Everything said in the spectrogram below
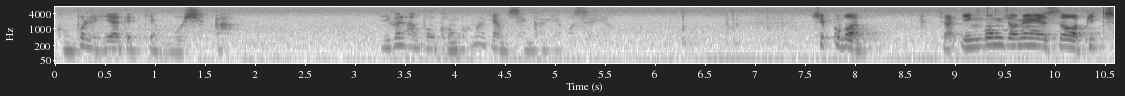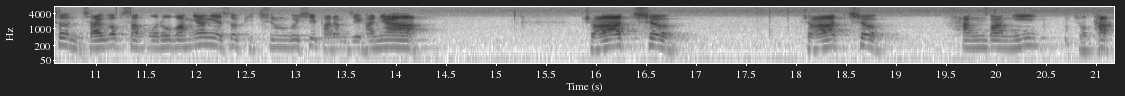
공부를 해야 될 게 무엇일까? 이걸 한번 곰곰하게 한번 생각해 보세요. 19번. 자, 인공 조명에서 빛은 작업상 어느 방향에서 비추는 것이 바람직하냐? 좌측, 좌측, 상방이 좋다.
